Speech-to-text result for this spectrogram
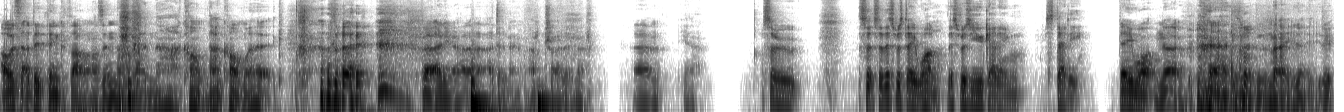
I was, I did think of that when I was in there. I was like, nah, I can't. That can't work. but anyway, I, I don't know. I haven't tried it enough. Um, yeah. so, so, so this was day one. This was you getting steady. Day one, no, no, you don't. You don't.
